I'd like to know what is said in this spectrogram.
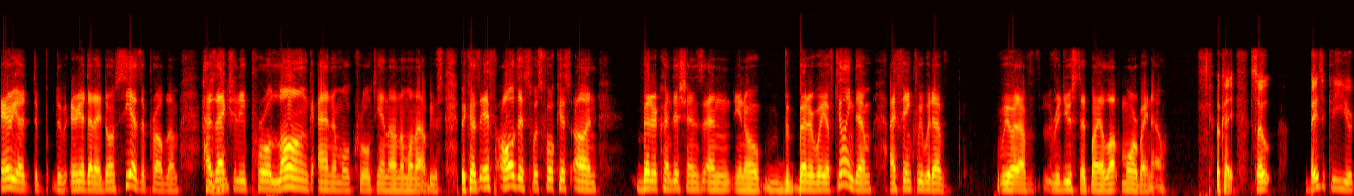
area, the, the area that I don't see as a problem, has Mhm. actually prolonged animal cruelty and animal abuse. Because if all this was focused on better conditions and you know b- better way of killing them, I think we would have we would have reduced it by a lot more by now. Okay, so basically you're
